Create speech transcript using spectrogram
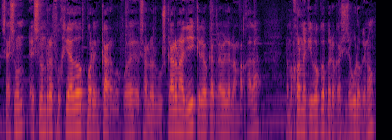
O sea, es un, es un refugiado por encargo. O sea, los buscaron allí, creo que a través de la embajada. A lo mejor me equivoco, pero casi seguro que no.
